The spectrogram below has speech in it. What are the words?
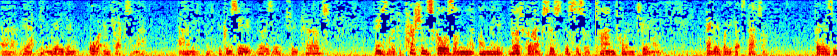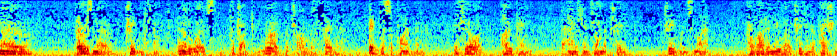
uh, the active ingredient, or infliximab. And you can see those are the two curves. These are the depression scores on the, on the vertical axis. This is the time following treatment everybody gets better. There is no, there is no treatment effect. In other words, the drug didn't work, the trial was a failure. Big disappointment if you're hoping that anti-inflammatory treatments might provide a new way of treating depression.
